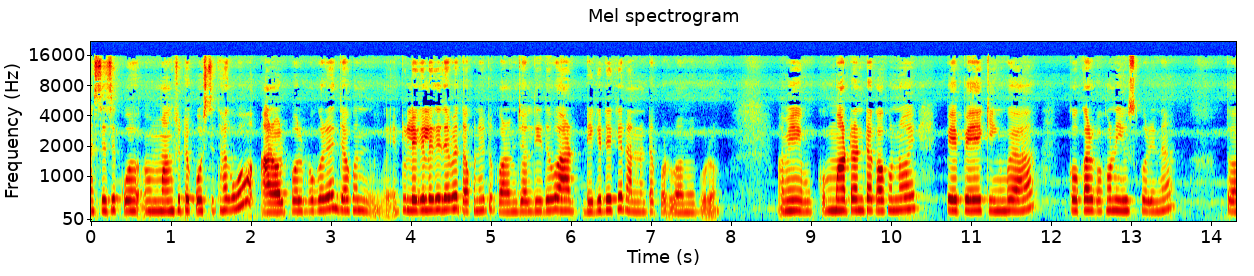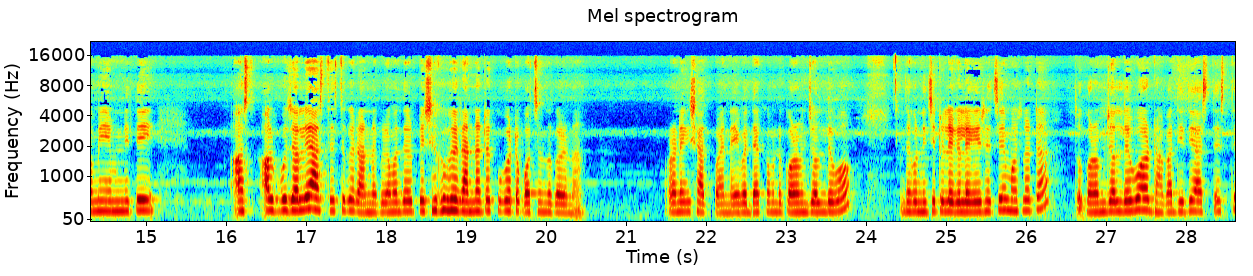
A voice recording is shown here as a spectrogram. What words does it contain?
আস্তে আস্তে মাংসটা কষতে থাকব আর অল্প অল্প করে যখন একটু লেগে লেগে যাবে তখন একটু গরম জল দিয়ে দেবো আর ঢেকে ঢেকে রান্নাটা করব আমি পুরো। আমি মাটনটা কখনোই পেঁপে কিংবা কুকার কখনো ইউজ করি না। তো আমি এমনিতেই অল্প জলে আস্তে আস্তে করে রান্না করি। আমাদের প্রেশার কুকারে রান্নাটা খুব একটা পছন্দ করে না। ওরা নাকি স্বাদ পায় না। এবার দেখো আমরা গরম জল দেবো। দেখো নিচে একটু লেগে লেগে এসেছে মশলাটা। তো গরম জল দেবো আর ঢাকা দিয়ে দিয়ে আস্তে আস্তে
